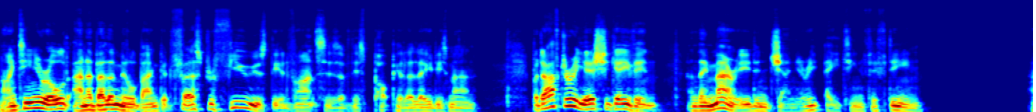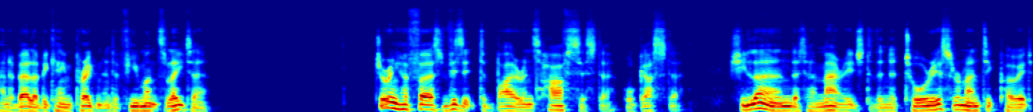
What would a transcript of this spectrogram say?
Nineteen year old Annabella Milbank at first refused the advances of this popular ladies' man, but after a year she gave in, and they married in January 1815. Annabella became pregnant a few months later. During her first visit to Byron's half sister, Augusta, she learned that her marriage to the notorious romantic poet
